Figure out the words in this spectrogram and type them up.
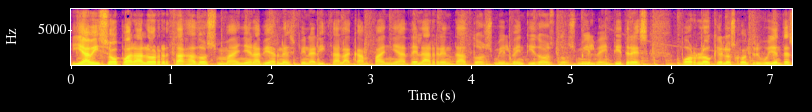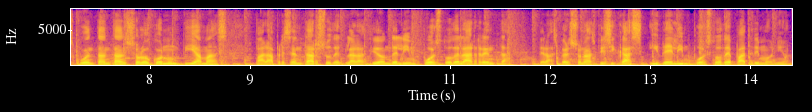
Y aviso para los rezagados, mañana viernes finaliza la campaña de la renta 2022-2023, por lo que los contribuyentes cuentan tan solo con un día más para presentar su declaración del impuesto de la renta de las personas físicas y del impuesto de patrimonio.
